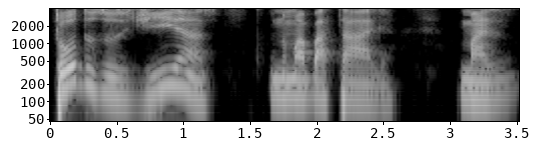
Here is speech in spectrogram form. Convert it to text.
todos os dias numa batalha, mas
